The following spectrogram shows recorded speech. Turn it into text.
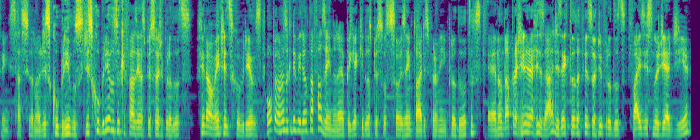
Sensacional. Descobrimos, descobrimos o que fazem as pessoas de produtos. Finalmente descobrimos. Ou pelo menos o que deveriam estar fazendo, né? Eu peguei aqui duas pessoas que são exemplares para mim em produtos. É, não dá para generalizar, dizer que toda pessoa de produtos faz isso no dia a dia.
